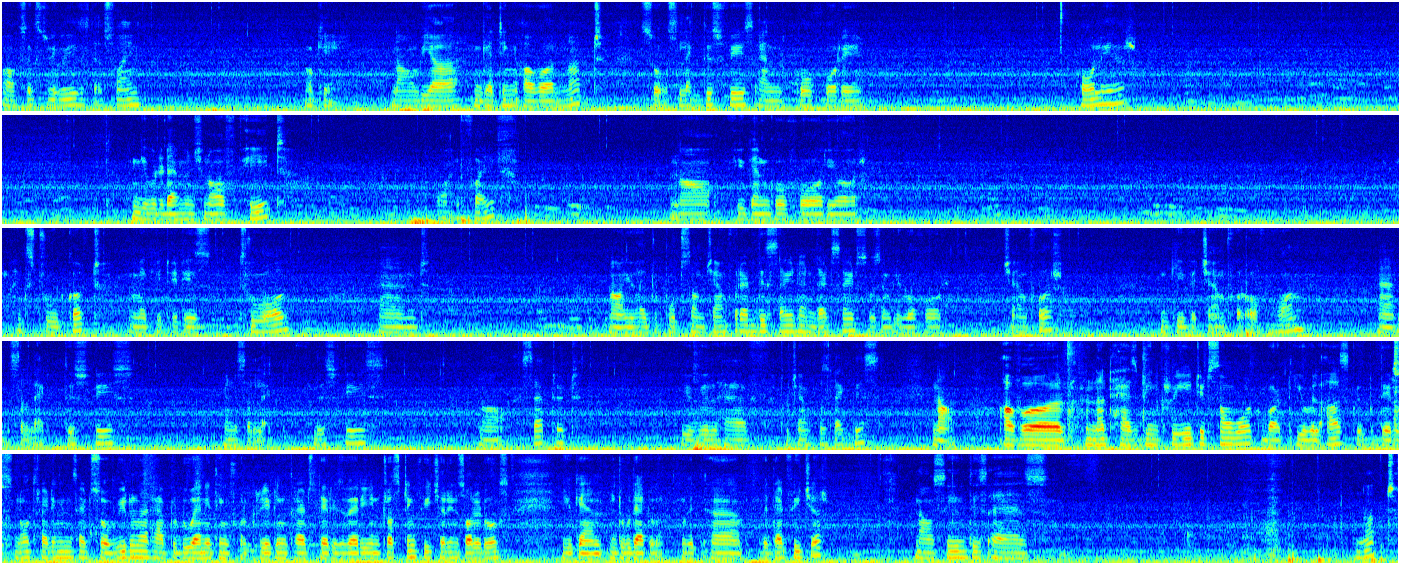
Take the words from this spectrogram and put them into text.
of 60 degrees that's fine. Okay now we are getting our nut so select this face and go for a hole here. Give it a dimension of 8.5 now you can go for your extrude cut. Make it it is through all. And now you have to put some chamfer at this side and that side. So simply go for chamfer. Give a chamfer of 1 and select this face and select this face. Now accept it. You will have two chamfers like this. Now our nut has been created somewhat but you will ask there is no threading inside so we do not have to do anything for creating threads. There is very interesting feature in solidworks. You can do that with uh, with that feature. Now save this as nut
